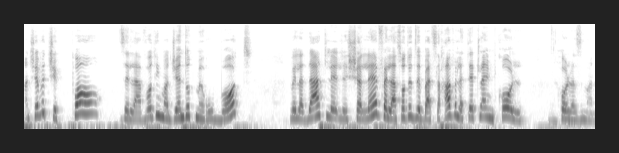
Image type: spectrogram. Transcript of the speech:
אני חושבת שפה זה לעבוד עם אג'נדות מרובות ולדעת לשלב ולעשות את זה בהצלחה ולתת להם קול. כל הזמן.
